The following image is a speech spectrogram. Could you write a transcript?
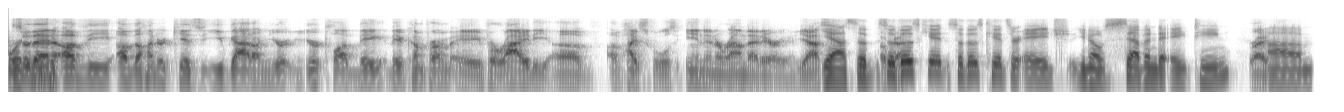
Right. So then, to- of the of the hundred kids that you've got on your your club, they they come from a variety of of high schools in and around that area. Yes. yeah, so so Okay. those kids so those kids are age you know seven to eighteen. Right. Um,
